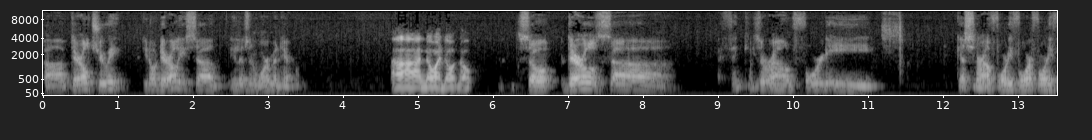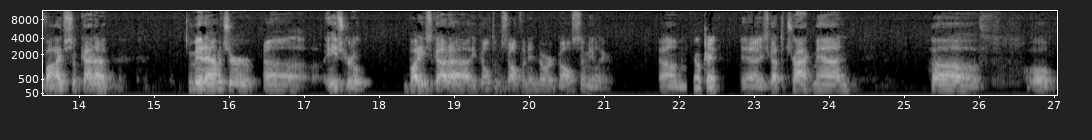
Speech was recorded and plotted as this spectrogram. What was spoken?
uh Daryl Chewy. You know Daryl? He's uh he lives in Warman here. Uh no, I don't know. So Daryl's, uh, I think he's around 40, guessing around 44, 45. So kind of mid amateur uh, age group. But he's got a, he built himself an indoor golf simulator. Um, Okay. yeah, he's got the TrackMan, uh, oh,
